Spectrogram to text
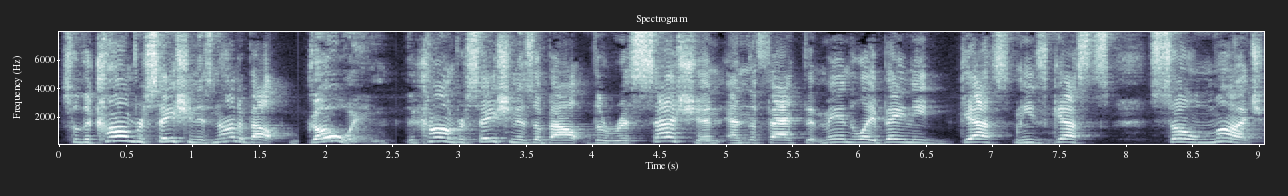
So the conversation is not about going. The conversation is about the recession and the fact that Mandalay Bay need guests, needs guests so much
